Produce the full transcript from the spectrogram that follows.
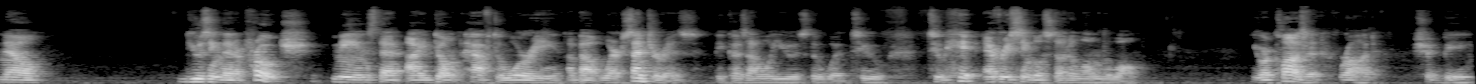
Now, using that approach means that I don't have to worry about where center is because I will use the wood to, to hit every single stud along the wall. Your closet rod should be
